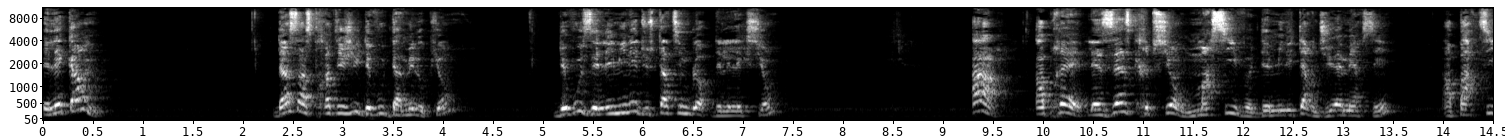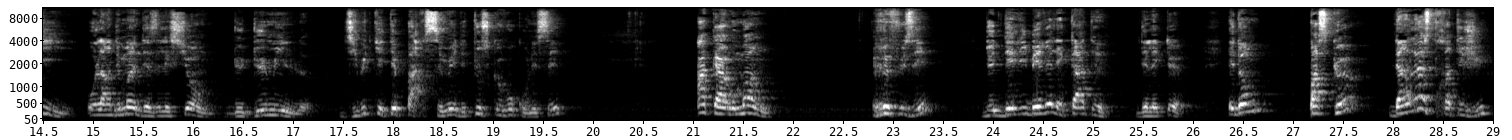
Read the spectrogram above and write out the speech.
Et les CAM, dans sa stratégie de vous damer l'opium, de vous éliminer du starting block de l'élection, a, après les inscriptions massives des militants du MRC, à partir au lendemain des élections de 2018 qui étaient parsemées de tout ce que vous connaissez, a carrément refusé de délibérer les cartes d'électeurs. Et donc, parce que dans leur stratégie,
